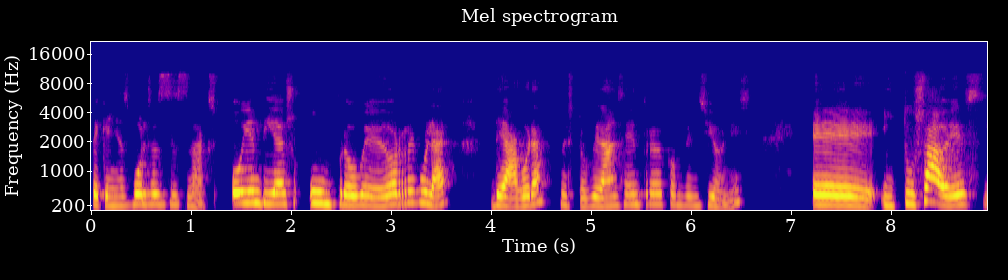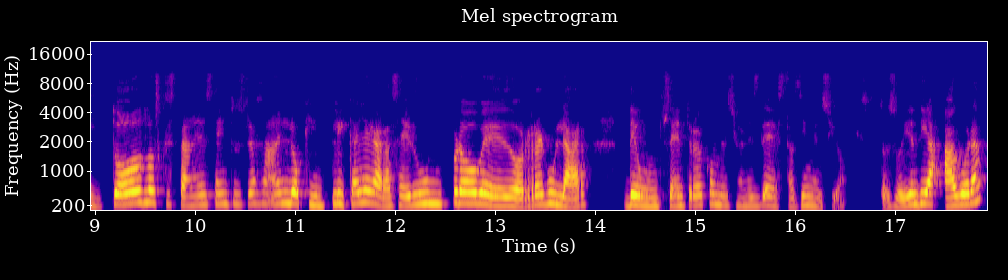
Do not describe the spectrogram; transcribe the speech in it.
pequeñas bolsas de snacks, hoy en día es un proveedor regular de Ágora, nuestro gran centro de convenciones. Eh, y tú sabes, y todos los que están en esta industria saben lo que implica llegar a ser un proveedor regular de un centro de convenciones de estas dimensiones. Entonces, hoy en día, Ágora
